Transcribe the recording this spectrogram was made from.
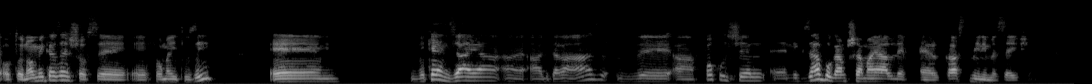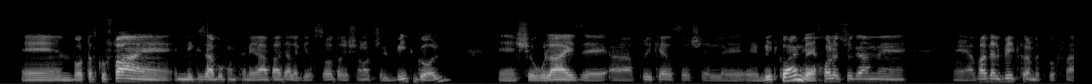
אוטונומי כזה שעושה from A to Z. וכן, זה היה ההגדרה אז, והפוקוס של ניק זאבו גם שם היה על trust minimization. באותה תקופה ניק זאבו גם כנראה עבד על הגרסאות הראשונות של Bit Gold, שאולי זה הפריקרסור של ביטקוין, ויכול להיות שהוא גם עבד על ביטקוין בתקופה,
